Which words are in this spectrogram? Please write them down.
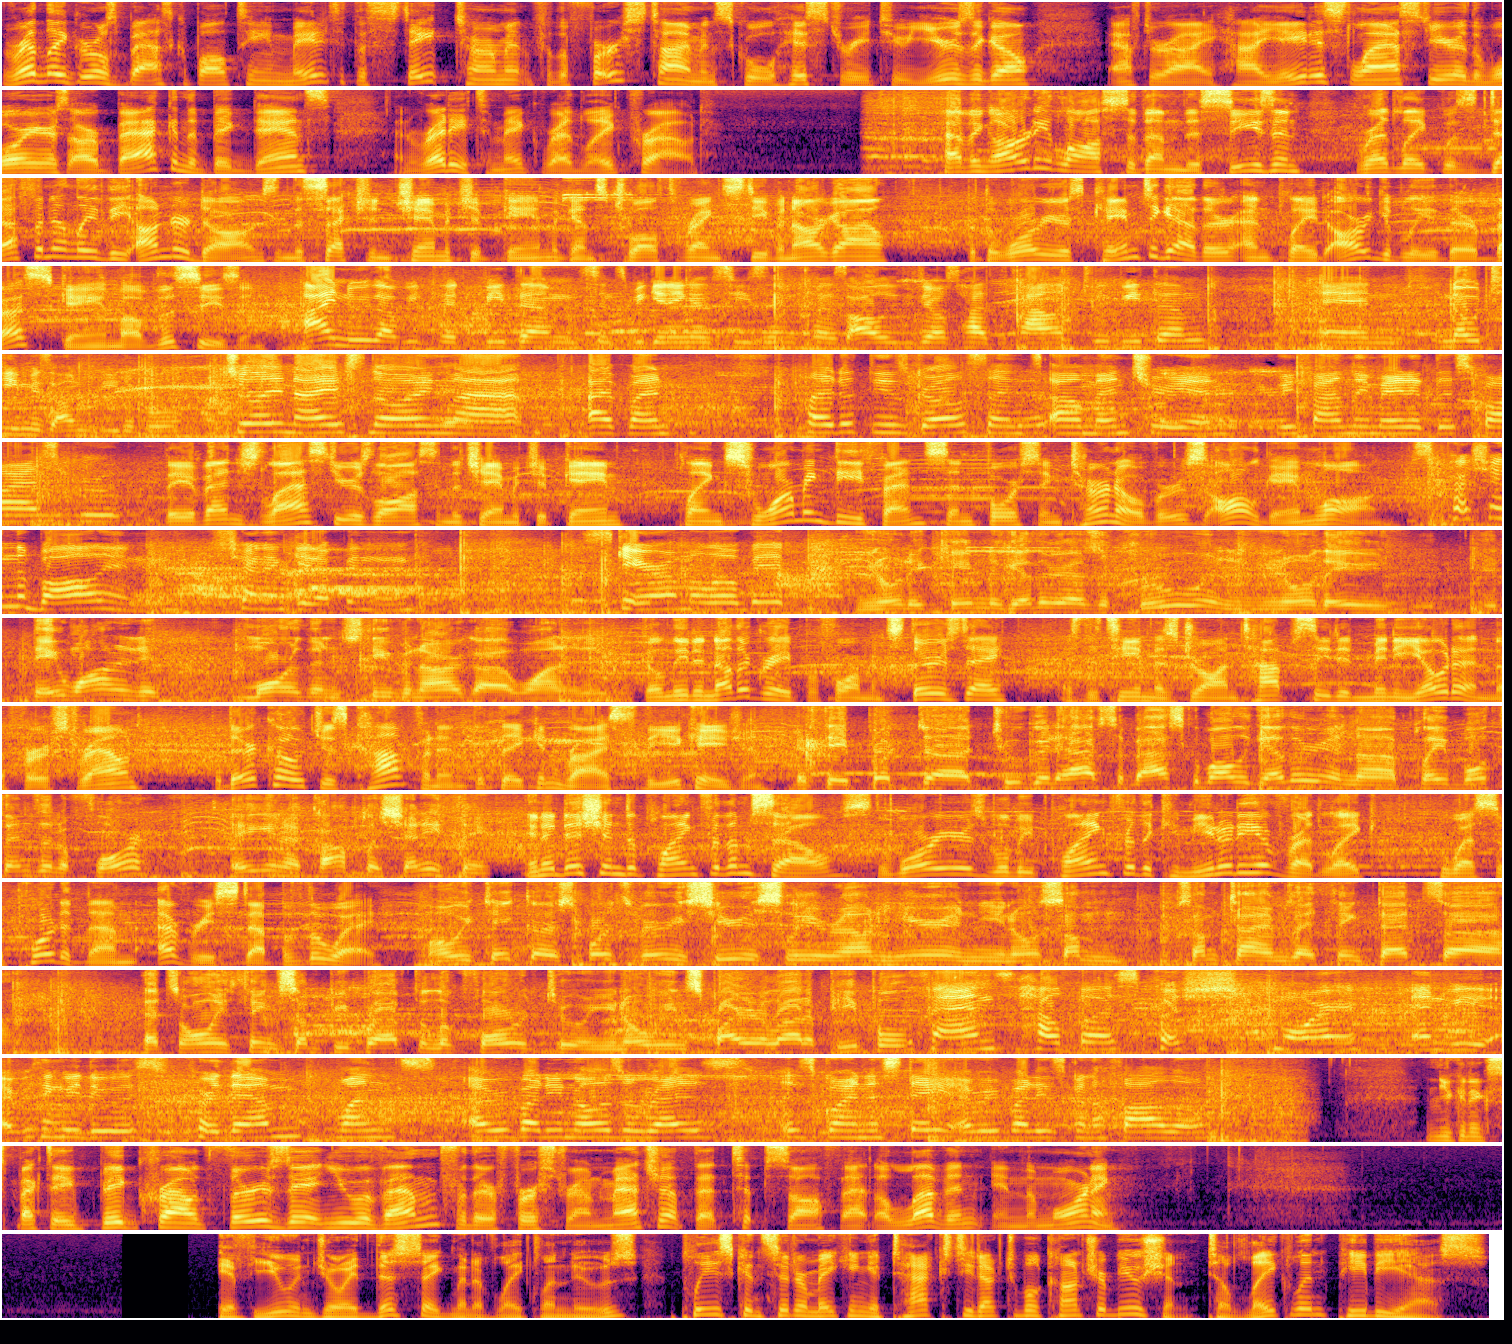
The Red Lake girls basketball team made it to the state tournament for the first time in school history two years ago. After a hiatus last year, the Warriors are back in the big dance and ready to make Red Lake proud. Having already lost to them this season, Red Lake was definitely the underdogs in the section championship game against 12th ranked Stephen Argyle, but the Warriors came together and played arguably their best game of the season. I knew that we could beat them since the beginning of the season because all of the girls had the talent to beat them and no team is unbeatable. It's really nice knowing that I've been played with these girls since elementary and we finally made it this far as a group. They avenged last year's loss in the championship game, playing swarming defense and forcing turnovers all game long. Just pressuring the ball and trying to get up and scare them a little bit. You know, they came together as a crew and, you know, they they wanted it more than Stephen Argyle wanted it. They'll need another great performance Thursday as the team has drawn top-seeded Minneota in the first round, but their coach is confident that they can rise to the occasion. If they put uh, two good halves of basketball together and uh, play both ends of the floor, they can accomplish anything. In addition to playing for themselves, the Warriors will be playing for the community of Red Lake, who has supported them every step of the way. Well, we take our sports very seriously around here, and you know, some sometimes I think that's uh, that's the only thing some people have to look forward to. You know, we inspire a lot of people. Fans help us push more, and we everything we do is for them. Once everybody knows a res is going to stay, everybody's going to follow. And you can expect a big crowd Thursday at U of M for their first round matchup that tips off at 11 in the morning. If you enjoyed this segment of Lakeland News, please consider making a tax-deductible contribution to Lakeland PBS.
